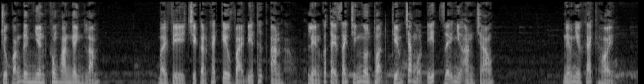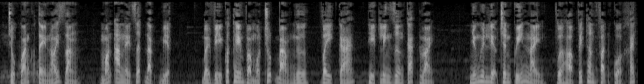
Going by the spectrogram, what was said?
chủ quán đương nhiên không hoan nghênh lắm. Bởi vì chỉ cần khách kêu vài đĩa thức ăn, liền có thể danh chính ngôn thuận kiếm chắc một ít dễ như ăn cháo. Nếu như khách hỏi, chủ quán có thể nói rằng món ăn này rất đặc biệt, bởi vì có thêm vào một chút bảo ngư, vây cá, thịt linh dương các loại. Những nguyên liệu chân quý này vừa hợp với thân phận của khách.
